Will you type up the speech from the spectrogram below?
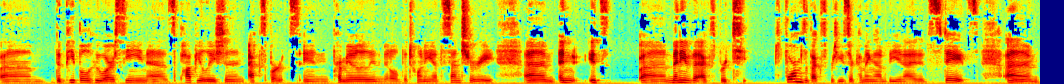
um, the people who are seen as population experts in primarily in the middle of the 20th century, um, and it's uh, many of the expertise forms of expertise are coming out of the United States. Um,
